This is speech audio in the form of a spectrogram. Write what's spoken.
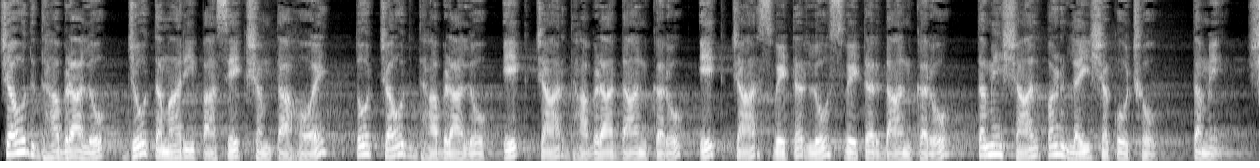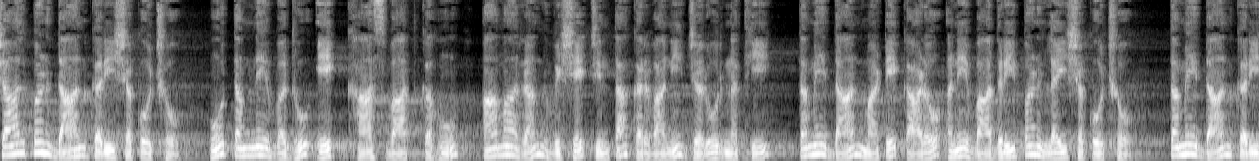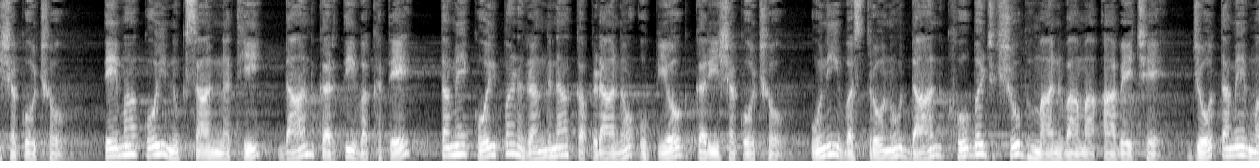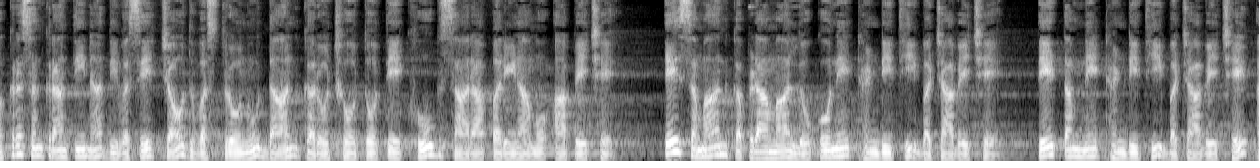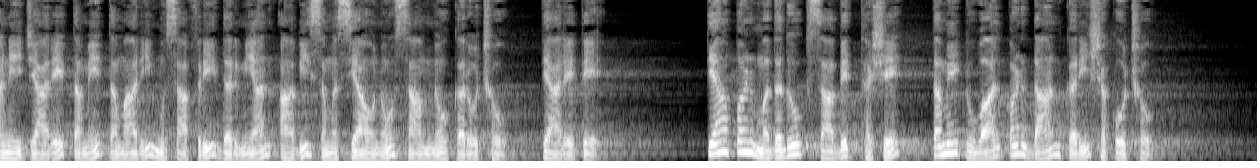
ચૌદ ધાબળા લો જો તમારી પાસે ક્ષમતા હોય, તો ચૌદ ધાબળા લો એક ચાર ધાબળા દાન કરો, એક ચાર સ્વેટર લો, સ્વેટર દાન કરો, તમે શાલ પણ લઈ શકો છો. તમે શાલ પણ દાન કરી શકો છો. હું તમને વધુ એક ખાસ વાત કહું, આમાં રંગ વિશે ચિંતા કરવાની જરૂર નથી. તમે દાન માટે કાળો અને વાદળી પણ લઈ શકો છો. તમે દાન કરી શકો છો. તેમાં કોઈ નુકસાન નથી. દાન કરતી વખતે તમે કોઈ પણ રંગના કપડાનો ઉપયોગ કરી શકો છો. ઊની વસ્ત્રોનું દાન ખૂબ જ શુભ માનવામાં આવે છે. જો તમે મકર સંક્રાંતિના દિવસે ચૌદ વસ્ત્રોનું દાન કરો છો તો તે ખૂબ સારા પરિણામો આપે છે. તે સમાન કપડામાં લોકોને ઠંડીથી બચાવે છે. તે તમને ઠંડીથી બચાવે છે અને જ્યારે તમે તમારી મુસાફરી દરમિયાન આવી સમસ્યાઓનો સામનો કરો છો, ત્યારે તે ત્યાં પણ મદદરૂપ સાબિત થશે. તમે ટુવાલ પણ દાન કરી શકો છો.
